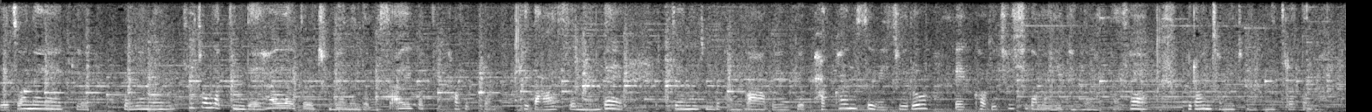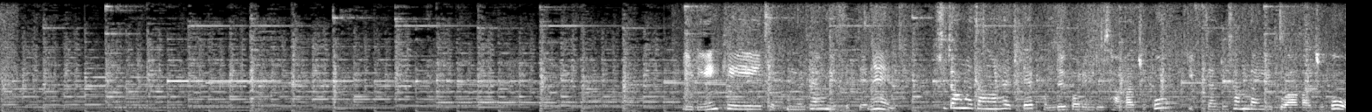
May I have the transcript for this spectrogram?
예전에 이렇게 보면은 T존 같은데 하이라이트를 주면은 너무 사이버틱하고 그렇게 나왔었는데 이제는 좀 더 건강하고 이렇게 바캉스 위주로 메이크업이 출시가 많이 된 것 같아서 그런 점이 좀 마음에 들었던 것 같아요. 이 리앤케이 제품을 사용했을 때는 수정 화장을 할 때 번들거림도 잡아주고 입자도 상당히 좋아가지고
